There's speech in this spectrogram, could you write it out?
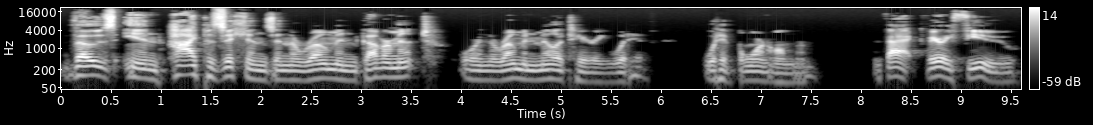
those in high positions in the Roman government or in the Roman military would have would have borne on them. In fact, very few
